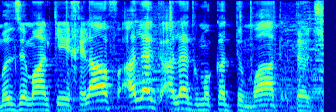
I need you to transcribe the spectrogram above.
मुलजमान के खिलाफ अलग अलग मुकदमात दर्ज।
